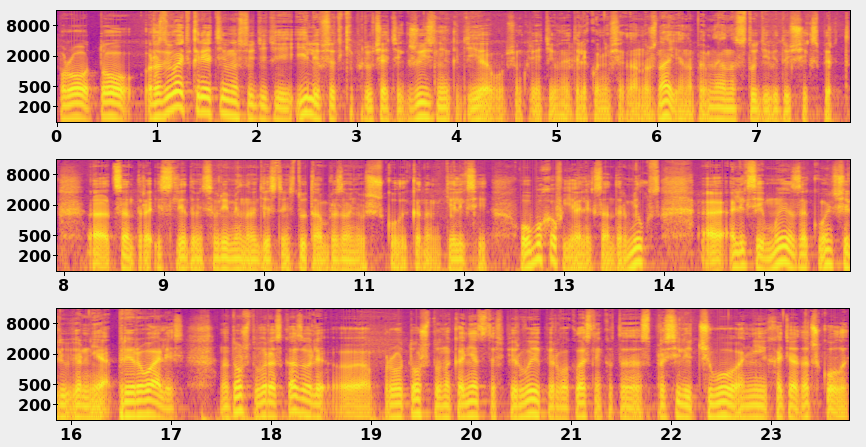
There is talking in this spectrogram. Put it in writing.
про то, развивать креативность у детей или все-таки приучать их к жизни, где, в общем, креативность далеко не всегда нужна. Я напоминаю, на студии ведущий эксперт э, Центра исследований современного детства Института образования Высшей школы экономики Алексей Обухов, я Александр Милкус. Э, Алексей, мы закончили, вернее, прервались на том, что вы рассказывали э, про то, что наконец-то впервые первоклассников спросили, чего они хотят от школы.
